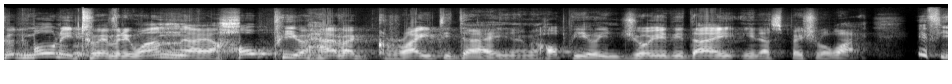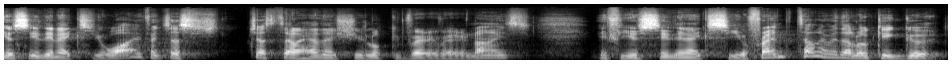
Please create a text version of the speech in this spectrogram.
Good morning to everyone. I hope you have a great day. I hope you enjoy the day in a special way. If you see the next your wife, just just tell her that she looks very very nice. If you see the next your friend, tell them they're looking good.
